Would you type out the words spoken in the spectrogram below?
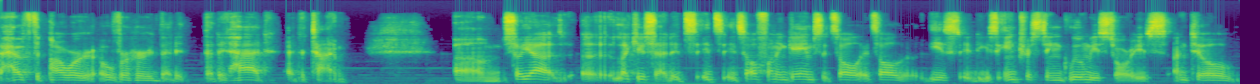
have the power over her that it that it had at the time. Um, so yeah, uh, like you said, it's it's it's all fun and games. It's all it's all these these interesting gloomy stories until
